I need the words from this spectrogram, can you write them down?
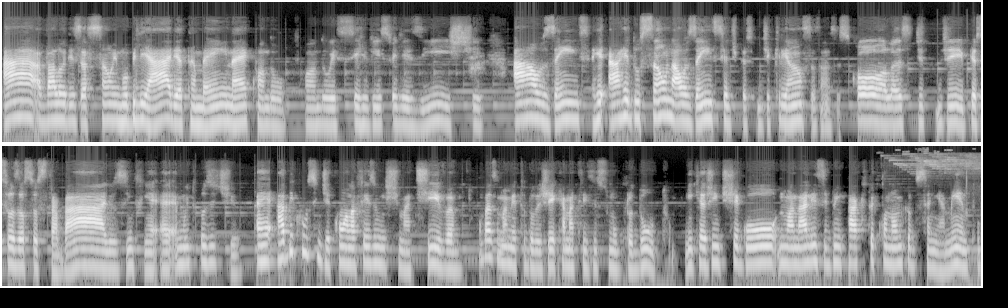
a valorização imobiliária também, né, quando, quando esse serviço ele existe, a ausência, a redução na ausência de, de crianças nas escolas, de, de, pessoas aos seus trabalhos, enfim, é, é muito positivo. É, a Bicom Sindicom, ela fez uma estimativa com base numa metodologia que é a matriz insumo-produto, em que a gente chegou numa análise do impacto econômico do saneamento,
